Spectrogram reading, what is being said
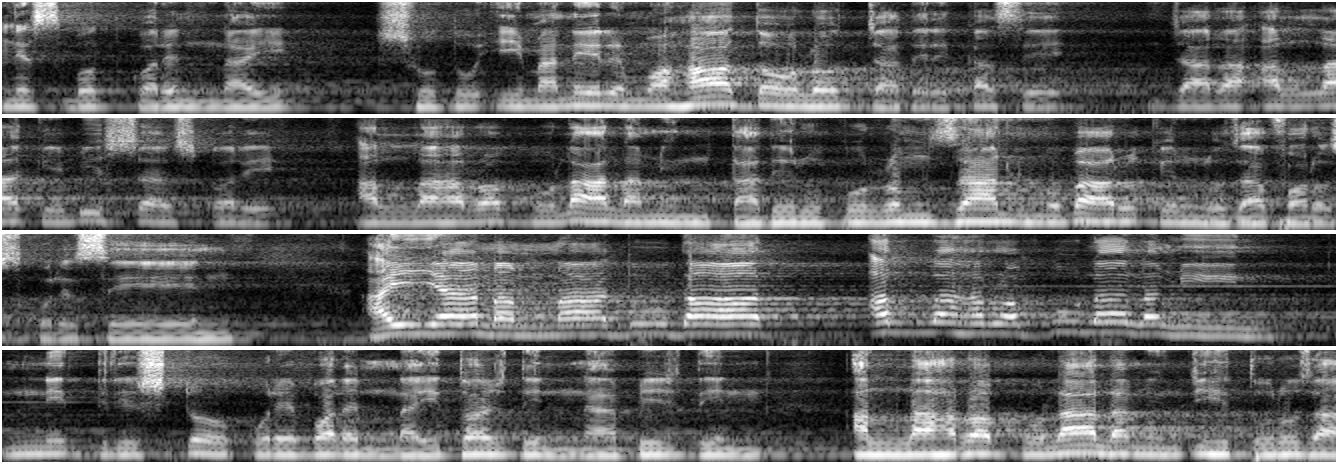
নিসবত করেন নাই। শুধু ইমানের মহাদৌলত যাদের কাছে, যারা আল্লাহকে বিশ্বাস করে, আল্লাহ রব্বুল আলামিন তাদের উপর রমজান মুবারকের রোজা ফরজ করেছেন। আইয়া মাম্মাদুদাত আল্লাহ রব্বুল আলামিন নির্দিষ্ট করে বলেন নাই, দশ দিন না বিশ দিন। আল্লাহ রব্বুল আলামিন যেহেতু রোজা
